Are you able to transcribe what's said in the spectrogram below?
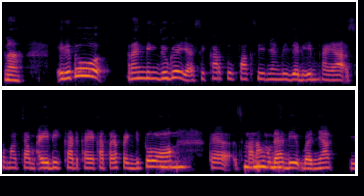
nah ini tuh trending juga ya si kartu vaksin yang dijadiin kayak semacam ID card kayak KTP gitu loh. Hmm. Kayak sekarang hmm. udah di banyak di,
